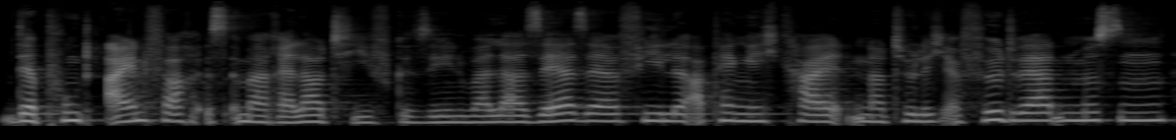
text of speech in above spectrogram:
der Punkt einfach ist immer relativ gesehen, weil da sehr, sehr viele Abhängigkeiten natürlich erfüllt werden müssen.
